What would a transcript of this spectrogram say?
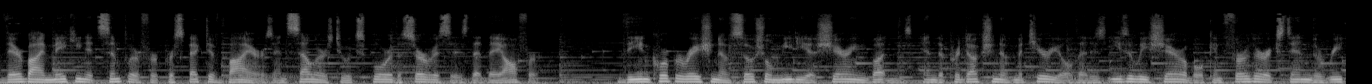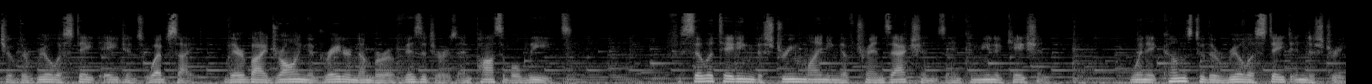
thereby making it simpler for prospective buyers and sellers to explore the services that they offer. The incorporation of social media sharing buttons and the production of material that is easily shareable can further extend the reach of the real estate agent's website, thereby drawing a greater number of visitors and possible leads. Facilitating the streamlining of transactions and communication. When it comes to the real estate industry,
